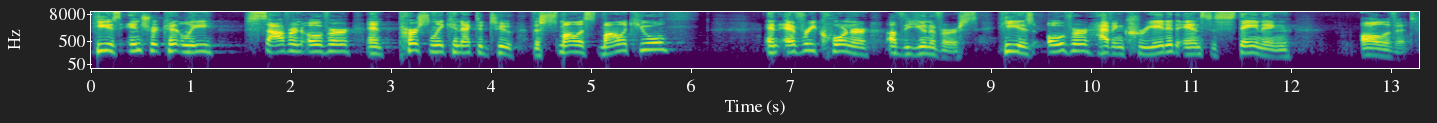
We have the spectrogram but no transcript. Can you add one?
He is intricately sovereign over and personally connected to the smallest molecule and every corner of the universe. He is over having created and sustaining all of it.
